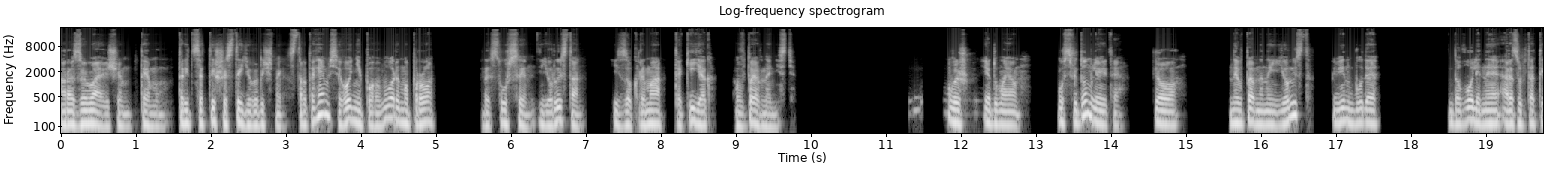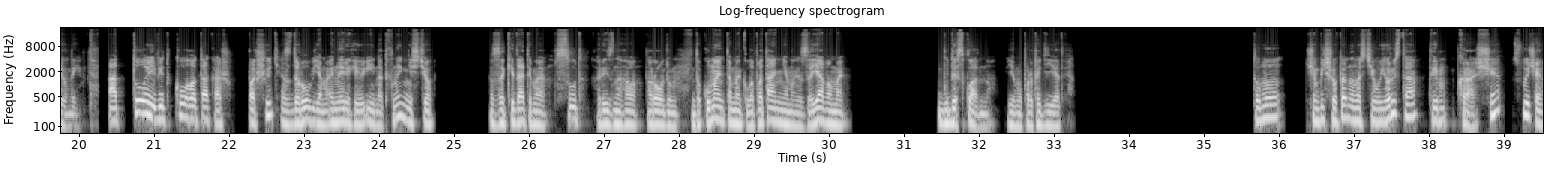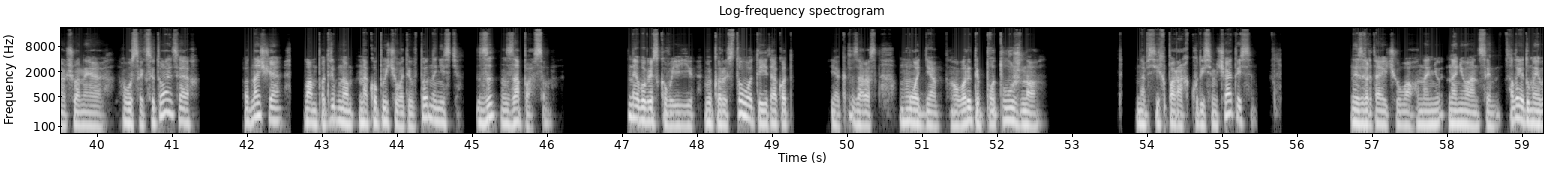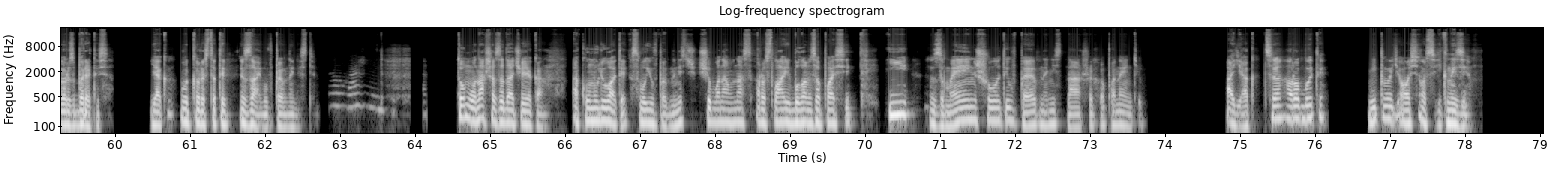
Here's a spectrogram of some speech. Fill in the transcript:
Розвиваючи тему 36 юридичних стратегем, сьогодні поговоримо про ресурси юриста, і, зокрема, такі як впевненість. Ви ж, я думаю, усвідомлюєте, що невпевнений юрист він буде доволі нерезультативний. А той, від кого так аж пашить здоров'ям, енергією і натхненністю, закидатиме суд різного роду документами, клопотаннями, заявами, буде складно йому протидіяти. Тому чим більше впевненості у юриста, тим краще. Звичайно, що не в усіх ситуаціях, одначе вам потрібно накопичувати впевненість з запасом. Не обов'язково її використовувати і так, от, як зараз модня говорити потужно на всіх парах кудись мчатись, не звертаючи увагу на, ню, на нюанси, але я думаю, ви розберетеся, як використати зайву впевненість. Тому наша задача яка? Акумулювати свою впевненість, щоб вона у нас росла і була в запасі, і зменшувати впевненість наших опонентів. А як це робити? Відповідь ось у цій книзі.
